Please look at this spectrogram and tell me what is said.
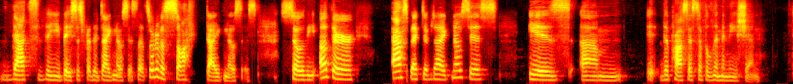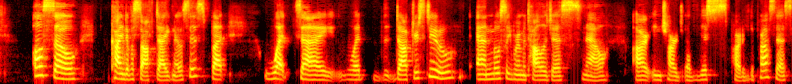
that's the basis for the diagnosis. That's sort of a soft diagnosis. So the other aspect of diagnosis is um, it, the process of elimination. Also, kind of a soft diagnosis, but what uh, what the doctors do, and mostly rheumatologists now are in charge of this part of the process,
